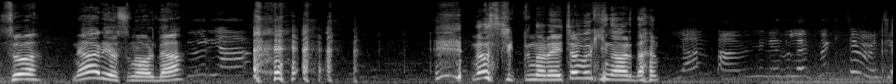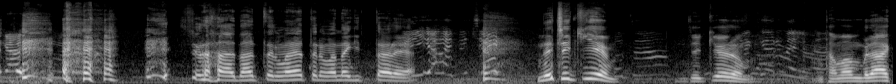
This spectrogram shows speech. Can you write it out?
Su, ne arıyorsun orada? Nasıl çıktın oraya? Çabuk in oradan. Ya sen beni rezil etmek için mi çıkarttın? Şuralardan tırmana tırmana gitti oraya. İyi hadi çek. Ne çekeyim? Fotoğraf Çekiyorum. çekiyorum elime. Tamam bırak.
